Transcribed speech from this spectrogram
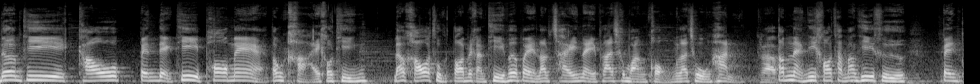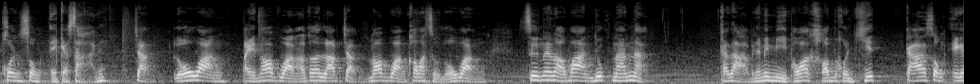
เดิมทีเขาเป็นเด็กที่พ่อแม่ต้องขายเขาทิ้ง แล้วเขาถูกตอนไปขันทีเพื่อไปรับใช้ในพระราชวังของราชวงศ์ฮั่นครับ ตำแหน่งที่เขาทำหน้าที่คือเป็นคนส่งเอกสาร จากรั้ววังไปนอกวัง แล้วก็รับจากนอกวังเข้ามาสู่รั้ววัง ซึ่งแน่นอนว่ายุคนั้นน่ะกระดาษมันยังไม่มีเพราะว่าเขาเป็นคนคิด การส่งเอก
